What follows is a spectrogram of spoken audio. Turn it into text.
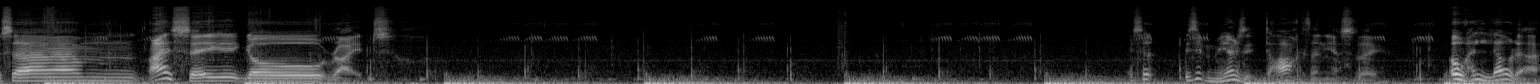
So, um, I say go right. Is it is it me or is it dark than yesterday? Oh, hello there.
